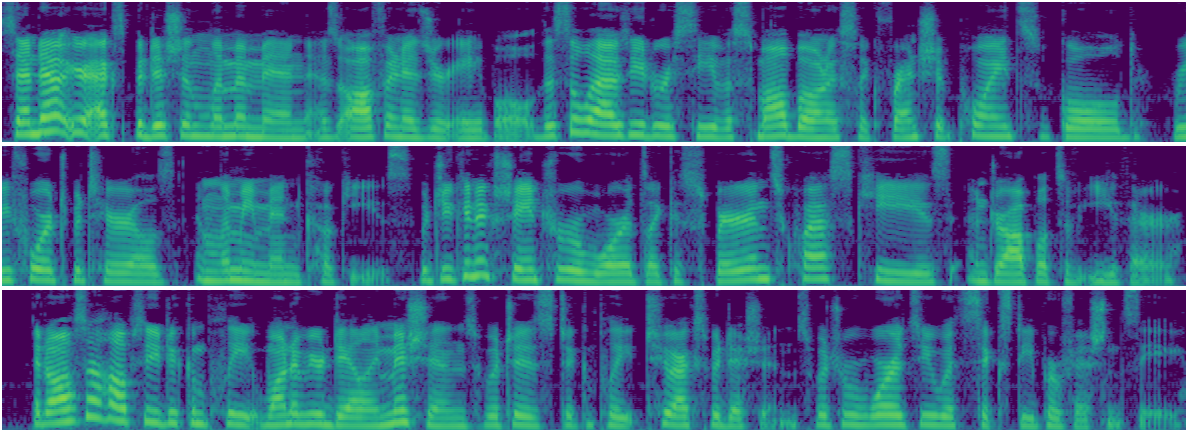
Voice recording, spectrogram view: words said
Send out your expedition Limimin as often as you're able. This allows you to receive a small bonus like friendship points, gold, reforged materials, and Limimin cookies, which you can exchange for rewards like experience quests, keys, and droplets of ether. It also helps you to complete one of your daily missions, which is to complete two expeditions, which rewards you with 60 proficiency.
